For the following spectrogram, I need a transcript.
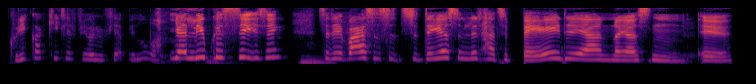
Kunne de ikke godt kigge lidt på flere billeder? Ja, lige præcis, ikke? Mm. Så det er bare, så, så, så det jeg sådan lidt har tilbage, det er, når jeg sådan, øh,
